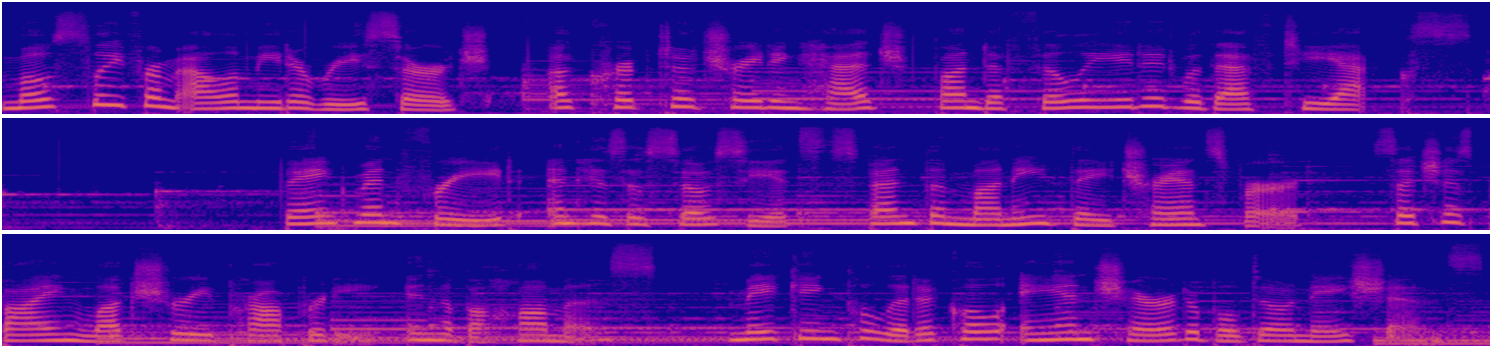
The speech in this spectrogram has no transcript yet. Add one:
mostly from Alameda Research, a crypto trading hedge fund affiliated with FTX. Bankman Fried and his associates spent the money they transferred, such as buying luxury property in the Bahamas, making political and charitable donations,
